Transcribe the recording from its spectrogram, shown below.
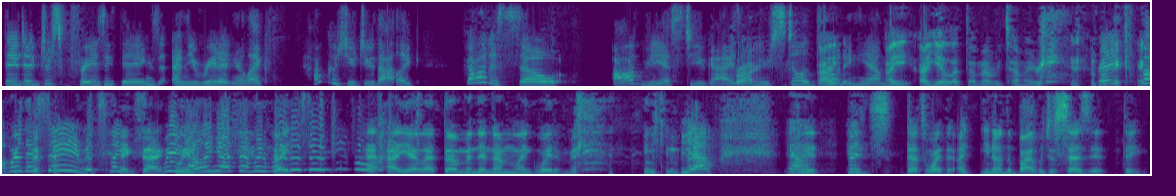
They did just crazy things, and you read it and you're like, how could you do that? Like, God is so obvious to you guys, right. and you're still doubting I, him. I, I yell at them every time I read. right, like, but we're the same. It's like exactly we're yelling at them, and we're I, the same people. I, I, yell at them, and then I'm like, wait a minute. you know? Yep. Yeah. It, but, it's that's why the, I you know the Bible just says it. They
